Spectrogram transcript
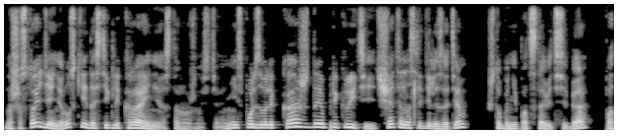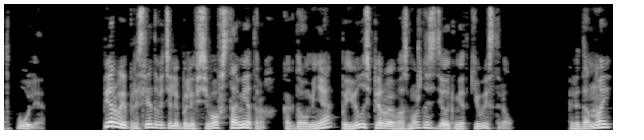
На шестой день русские достигли крайней осторожности. Они использовали каждое прикрытие и тщательно следили за тем, чтобы не подставить себя под пули. Первые преследователи были всего в 100 метрах, когда у меня появилась первая возможность сделать меткий выстрел. Передо мной,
